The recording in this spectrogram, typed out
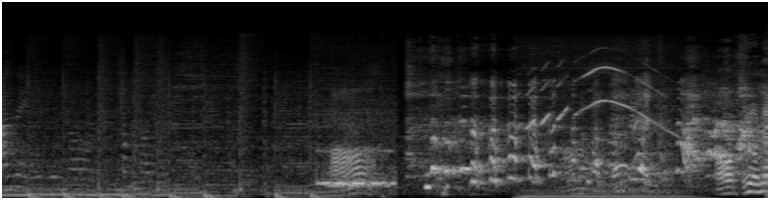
안에 입으면 딱 맞아요. 아. 어 그러네.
